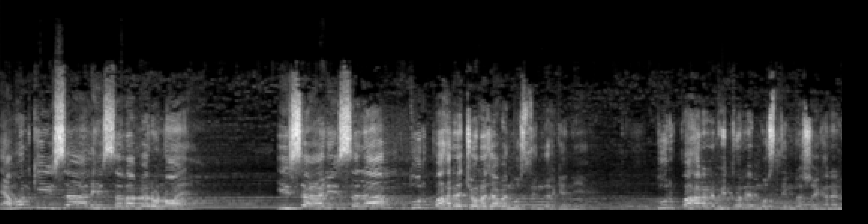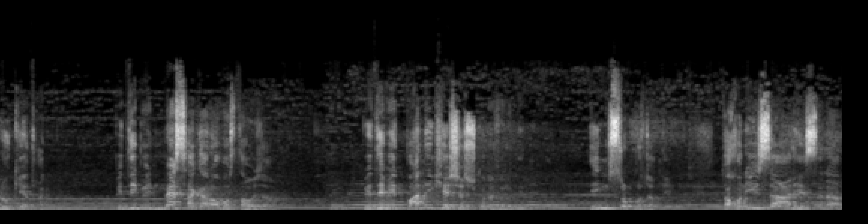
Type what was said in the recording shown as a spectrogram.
এমনকি ঈসা আলি সালামেরও নয়। ঈসা আলি সালাম তুর পাহাড়ে চলে যাবেন মুসলিমদেরকে নিয়ে। তুর পাহাড়ের ভিতরে মুসলিমরা সেখানে লুকিয়ে থাকবে। পৃথিবীর মেসাকার অবস্থা হয়ে যাবে। পৃথিবীর পানি খেয়ে শেষ করে ফেলে দেবে। হিংস্র প্রজাতি। তখন ঈসা আলি সালাম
